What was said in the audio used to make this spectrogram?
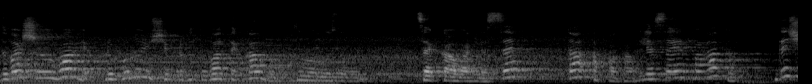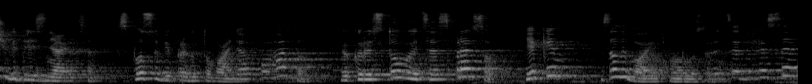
До вашої уваги пропоную ще приготувати каву з морозивом. Це кава глясе та афагато. Глясе і афагато дещо відрізняються в способі приготування. Для афагато використовується еспресо, яким заливають морозиво. Рецепт глясе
